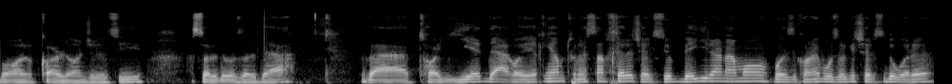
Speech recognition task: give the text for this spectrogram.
با کارلو آنجلوتی سال 2010 و تا یه دقایقی هم تونستن خیر چلسی رو بگیرن اما بازیکنهای بزرگ چلسی دوباره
